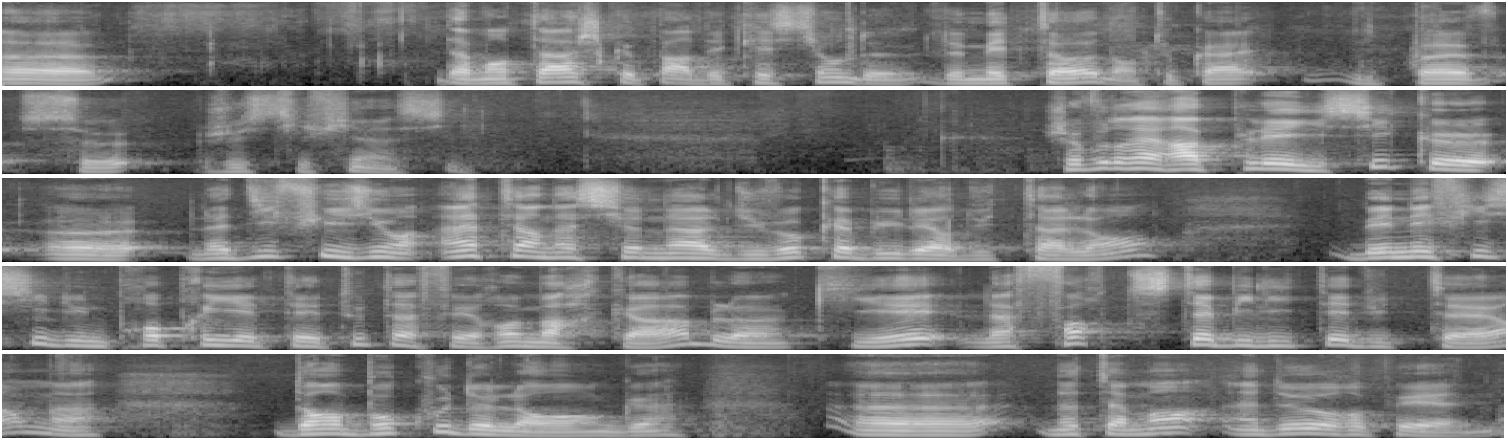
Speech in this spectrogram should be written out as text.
euh, davantage que par des questions de, de méthode. En tout cas, ils peuvent se justifier ainsi. Je voudrais rappeler ici que euh, la diffusion internationale du vocabulaire du talent bénéficie d'une propriété tout à fait remarquable qui est la forte stabilité du terme dans beaucoup de langues, euh, notamment indo-européennes.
